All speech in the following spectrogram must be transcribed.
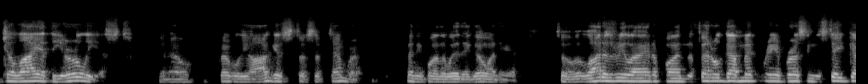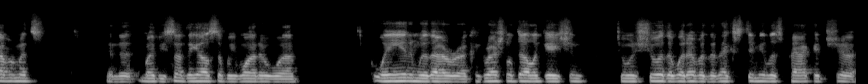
July at the earliest, you know, probably August or September, depending upon the way they're going here. So a lot is reliant upon the federal government reimbursing the state governments. And it might be something else that we want to uh, weigh in with our uh, congressional delegation to ensure that whatever the next stimulus package uh,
